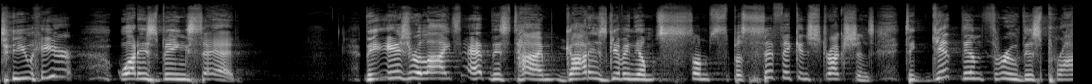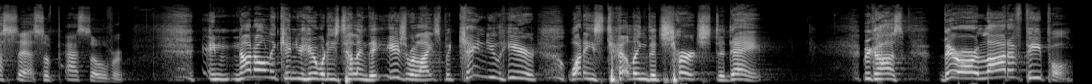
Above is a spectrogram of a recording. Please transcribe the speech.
Do you hear what is being said? The Israelites at this time, God is giving them some specific instructions to get them through this process of Passover. And not only can you hear what he's telling the Israelites, but can you hear what he's telling the church today? Because there are a lot of people,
